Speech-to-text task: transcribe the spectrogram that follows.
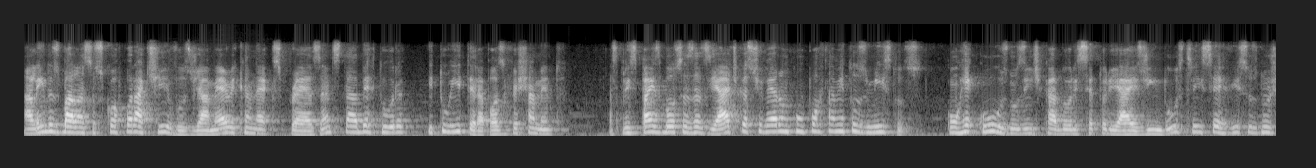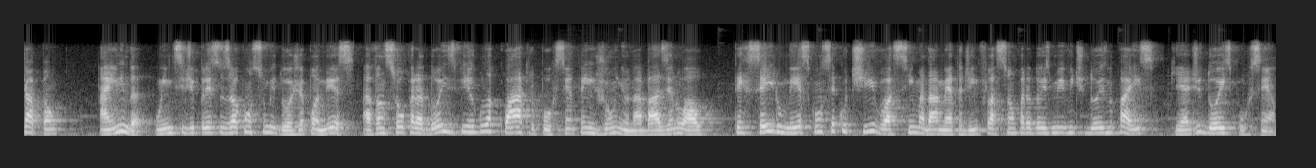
além dos balanços corporativos de American Express antes da abertura e Twitter após o fechamento. As principais bolsas asiáticas tiveram comportamentos mistos, com recuos nos indicadores setoriais de indústria e serviços no Japão, Ainda, o índice de preços ao consumidor japonês avançou para 2,4% em junho na base anual, terceiro mês consecutivo acima da meta de inflação para 2022 no país, que é de 2%.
